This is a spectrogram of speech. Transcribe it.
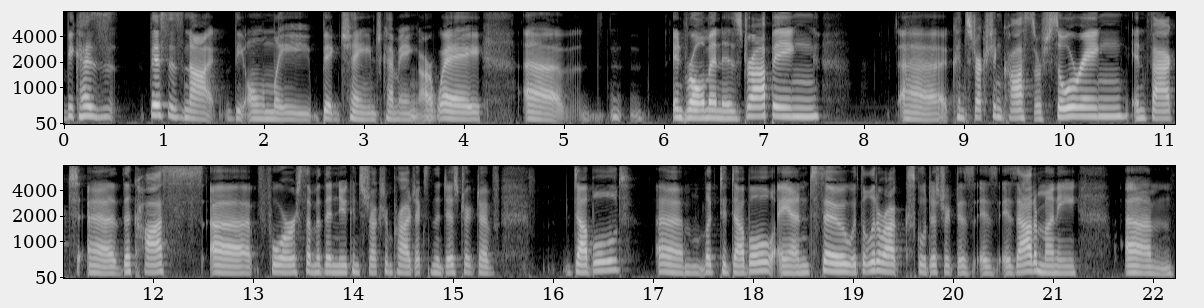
because this is not the only big change coming our way. Uh, enrollment is dropping. Uh, construction costs are soaring. In fact, uh, the costs uh, for some of the new construction projects in the district have doubled, um, look to double. And so, with the Little Rock School District is is, is out of money. Um,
